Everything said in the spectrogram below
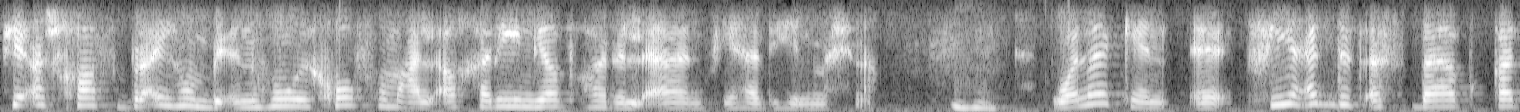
في أشخاص برأيهم بأنه هو خوفهم على الآخرين يظهر الآن في هذه المحنة. ولكن آه، في عدة أسباب قد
